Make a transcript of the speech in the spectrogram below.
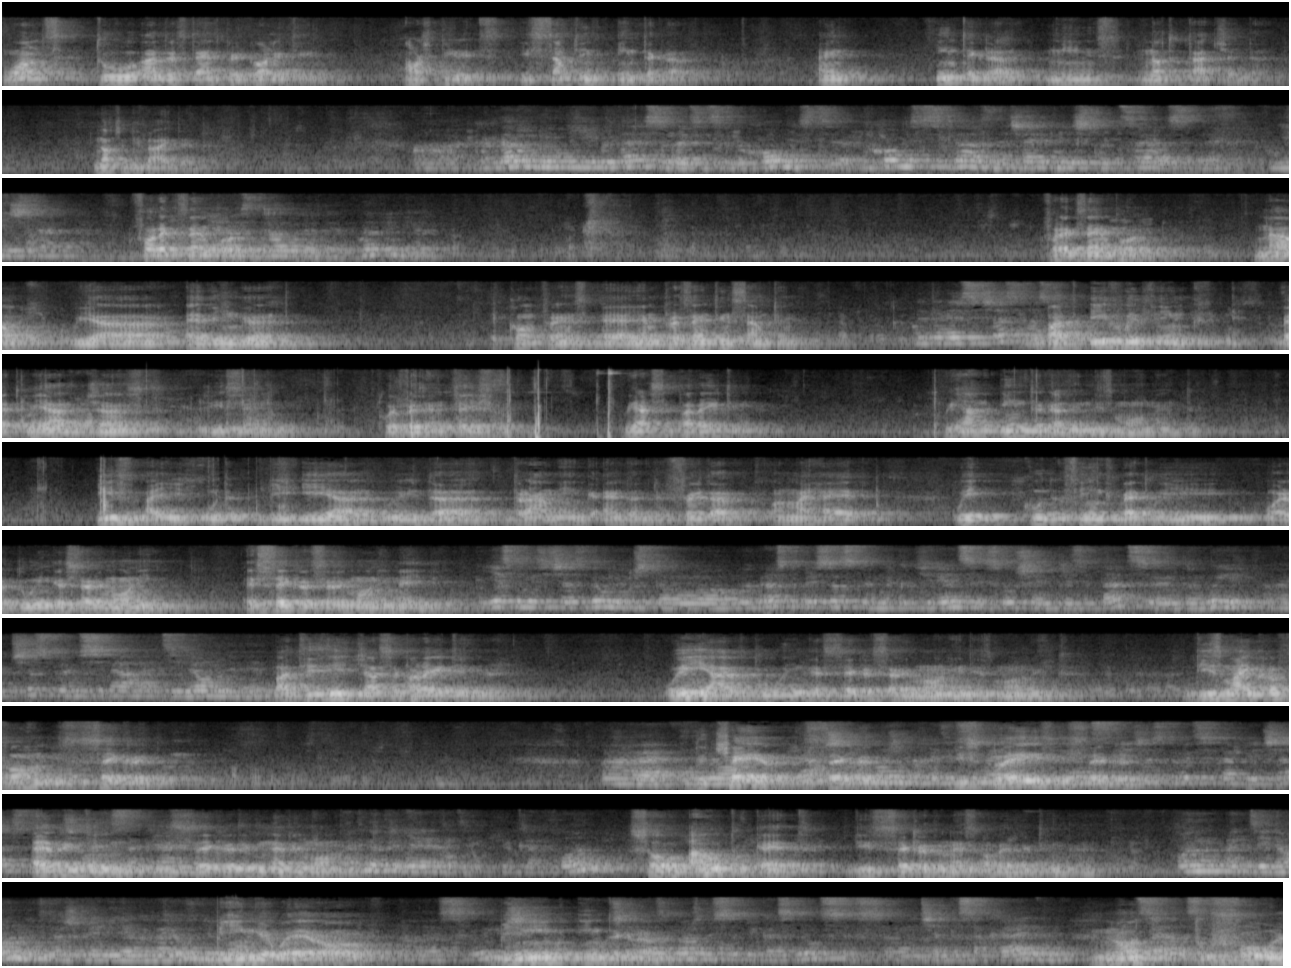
want to understand spirituality, our spirits, is something integral. And integral means not touched, not divided. А Когда бы мы ни пытались обратиться к духовности, духовность всегда означает нечто целостное, нечто For example, нераздробленное. Например, For example, now we are having a conference, I am presenting something. But if we think that we are just listening to a presentation, we are separating. We are integral in this moment. If I would be here with the drumming and the feather on my head, we could think that we were doing a ceremony, a sacred ceremony maybe. Если мы сейчас думаем, что мы просто присутствуем на конференции и слушаем презентацию, то мы э, чувствуем себя отделенными. But this is just separating. We are doing a sacred ceremony in this moment. This microphone is sacred. А, The но chair is дальше мы sacred. можем находиться This на place is конференции и sacred. Everything is sacred in every moment. So how to get this sacredness of everything? Being aware of, being integral, not to fall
